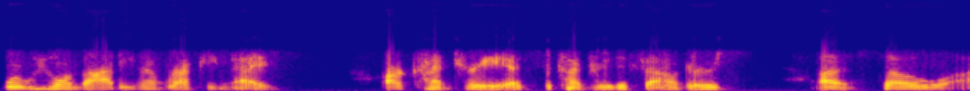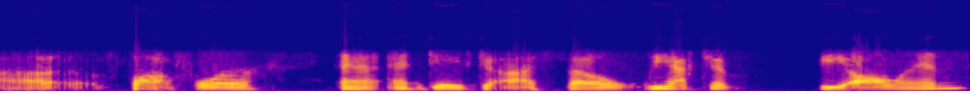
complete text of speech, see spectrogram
where we will not even recognize our country as the country the founders uh, so uh, fought for and, and gave to us. So we have to be all in,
